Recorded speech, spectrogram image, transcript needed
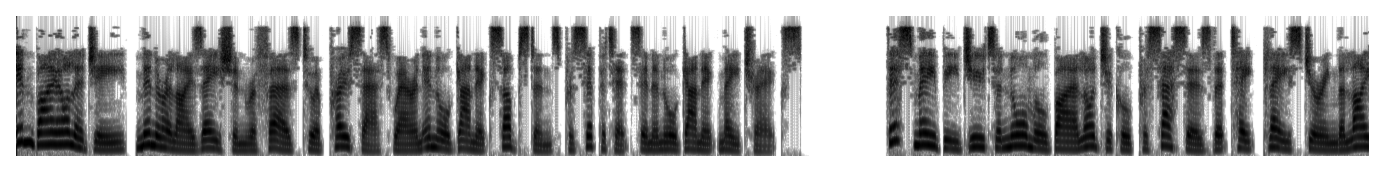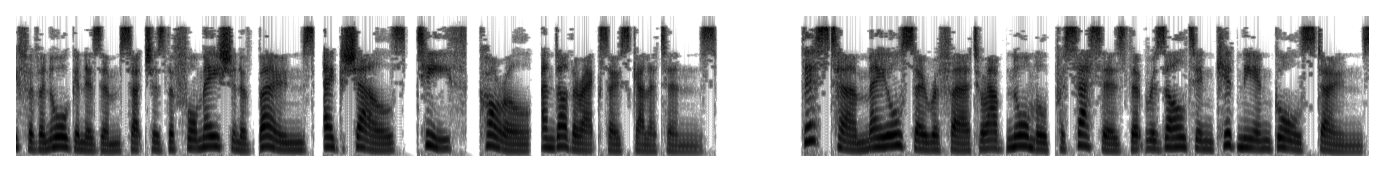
In biology, mineralization refers to a process where an inorganic substance precipitates in an organic matrix. This may be due to normal biological processes that take place during the life of an organism such as the formation of bones, egg shells, teeth, coral, and other exoskeletons. This term may also refer to abnormal processes that result in kidney and gall stones.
